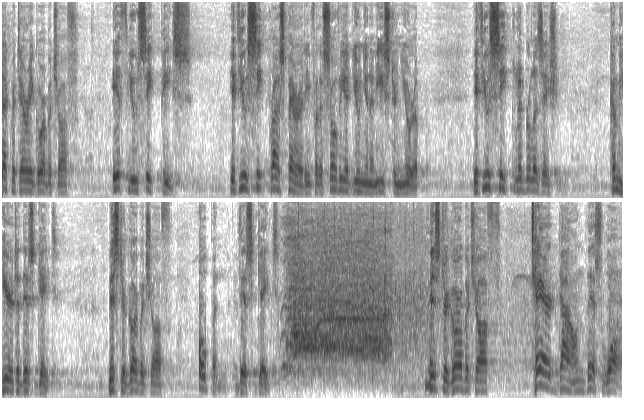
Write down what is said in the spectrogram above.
Secretary Gorbachev, if you seek peace, if you seek prosperity for the Soviet Union and Eastern Europe, if you seek liberalization, come here to this gate. Mr. Gorbachev, open this gate. Mr. Gorbachev, tear down this wall.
